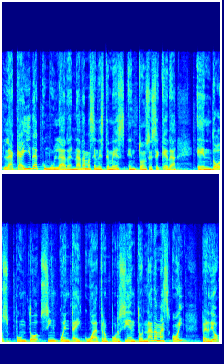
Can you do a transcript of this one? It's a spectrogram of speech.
La caída acumulada nada más en este mes entonces se queda en 2.54%. Nada más hoy perdió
